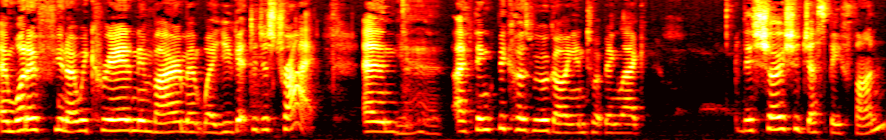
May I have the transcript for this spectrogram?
And what if, you know, we create an environment where you get to just try? And Yeah. I think because we were going into it being like, this show should just be fun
